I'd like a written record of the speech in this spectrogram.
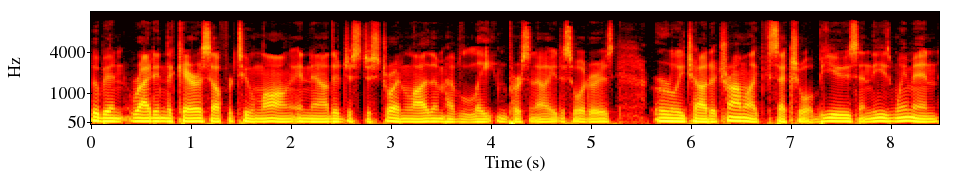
who've been riding the carousel for too long and now they're just destroyed. And a lot of them have latent personality disorders, early childhood trauma like sexual abuse, and these women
